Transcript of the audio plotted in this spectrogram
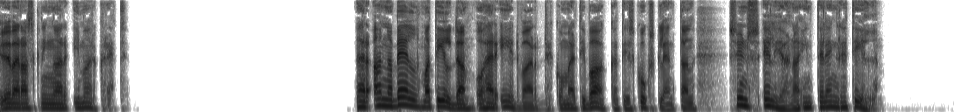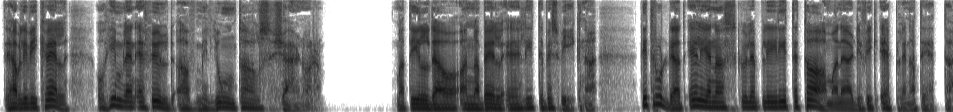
Överraskningar i mörkret. När Annabelle, Matilda och herr Edvard kommer tillbaka till skogsgläntan syns älgarna inte längre till. Det har blivit kväll och himlen är fylld av miljontals stjärnor. Matilda och Annabelle är lite besvikna. De trodde att älgarna skulle bli lite tama när de fick äpplen att äta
